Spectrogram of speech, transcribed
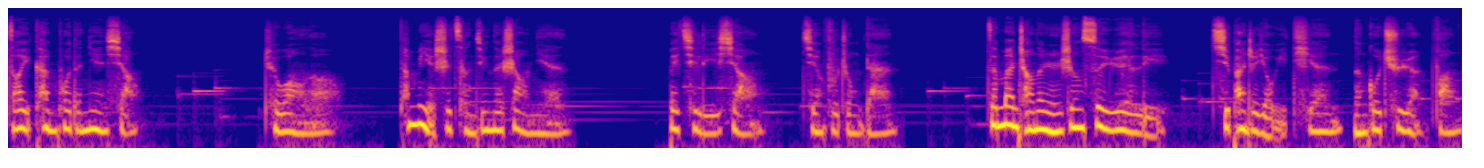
早已看破的念想，却忘了。他们也是曾经的少年，背弃理想，肩负重担，在漫长的人生岁月里，期盼着有一天能够去远方。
